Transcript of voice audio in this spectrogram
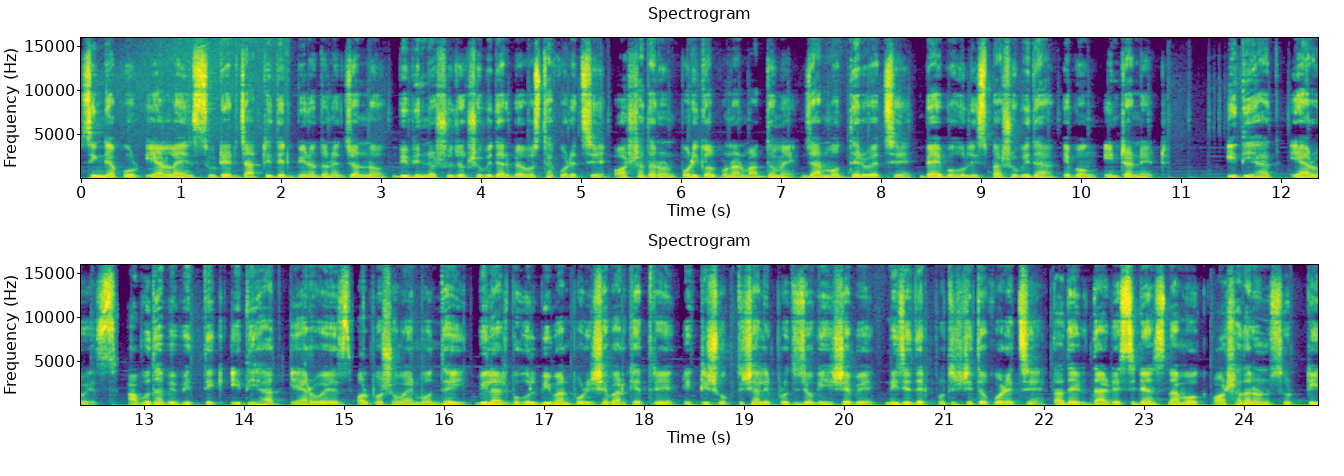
সিঙ্গাপুর এয়ারলাইন্স স্যুটের যাত্রীদের বিনোদনের জন্য বিভিন্ন সুযোগ সুবিধার ব্যবস্থা করেছে অসাধারণ পরিকল্পনার মাধ্যমে। যার মধ্যে রয়েছে ব্যয়বহুল স্পা সুবিধা এবং internet. Etihad Airways. Abu Dhabi ভিত্তিক ইতিহাদ এয়ারওয়েজ অল্প সময়ের মধ্যেই বিলাসবহুল বিমান পরিষেবার ক্ষেত্রে একটি শক্তিশালী প্রতিযোগী হিসেবে নিজেদের প্রতিষ্ঠিত করেছে। তাদের দ্য রেসিডেন্স নামক অসাধারণ স্যুটটি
